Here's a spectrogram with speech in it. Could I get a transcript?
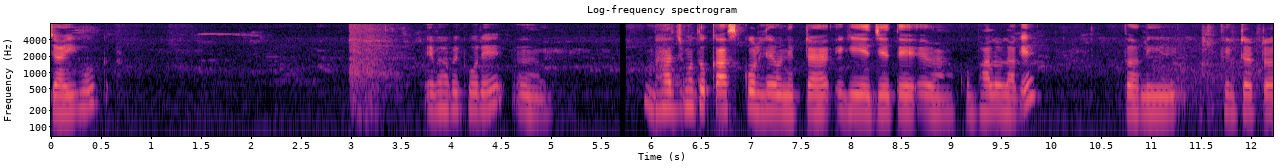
যাই হোক, এভাবে করে ভাজ মতো কাজ করলে অনেকটা এগিয়ে যেতে খুব ভালো লাগে। তো আমি ফিল্টারটা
